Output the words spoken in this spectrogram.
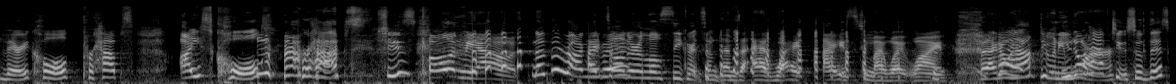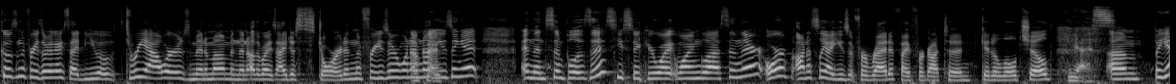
very cold, perhaps ice cold, perhaps. She's calling me out. Nothing wrong with I with told her a little secret. Sometimes I add white ice to my white wine, but I don't But have to anymore. You don't have to. So this goes in the freezer, like I said, you have three hours minimum, and then otherwise I just store it in the freezer when I'm not using it. And then simple as this, you stick your white wine glass in there, or honestly, I use it for red if I forgot to get a little chilled. Yes. Um, but yeah,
